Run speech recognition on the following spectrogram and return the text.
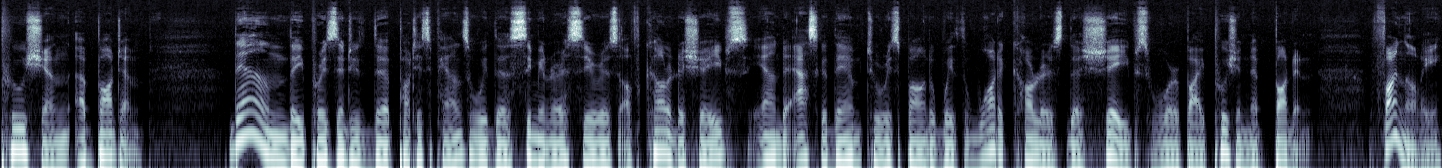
pushing a button. Then they presented the participants with a similar series of colored shapes and asked them to respond with what colors the shapes were by pushing a button. Finally,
